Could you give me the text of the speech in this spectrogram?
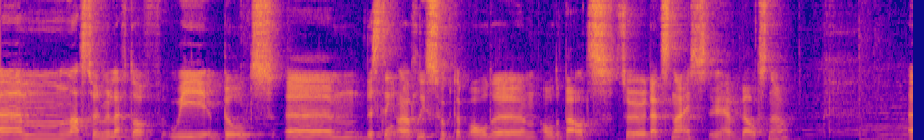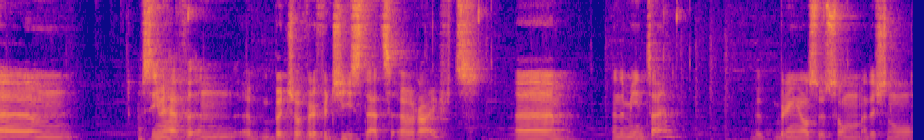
Um, last where we left off, we built um, this thing, or at least hooked up all the all the belts. So that's nice. We have belts now. Um, I've seen we have an, a bunch of refugees that arrived um, in the meantime, bringing also some additional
